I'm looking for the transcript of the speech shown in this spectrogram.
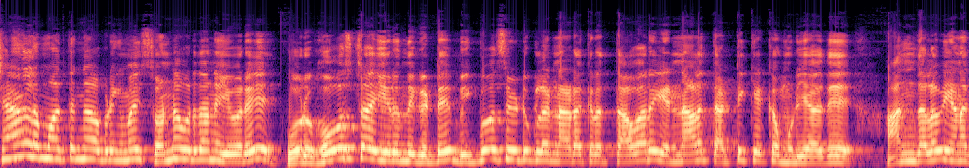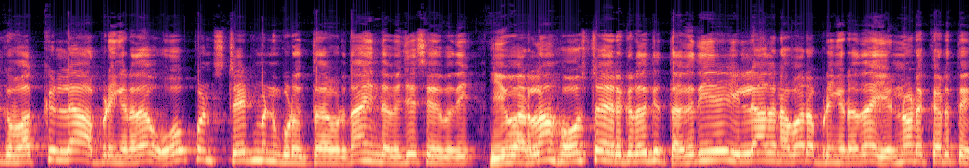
சேனலை மாத்துங்க அப்படிங்கிற மாதிரி சொன்னவர் தானே இவரு. ஒரு ஹோஸ்டா இருந்துகிட்டு பிக் பாஸ் வீட்டுக்குள்ள நடக்கிற தவறை என்னால தட்டி கேட்க முடியாது. அந்த அளவு எனக்கு வக்கு இல்ல அப்படிங்கறத ஓபன் ஸ்டேட்மெண்ட் கொடுத்தவர் தான் இந்த விஜய் சேதுபதி. இவரெல்லாம் ஹோஸ்டா இருக்கிறதுக்கு தகுதியே இல்லாத நபர் அப்படிங்கறது தான் என்னோட கருத்து.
